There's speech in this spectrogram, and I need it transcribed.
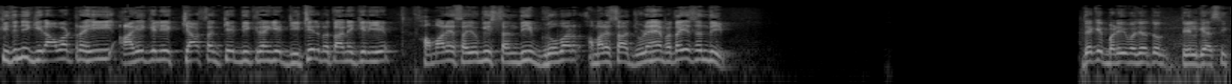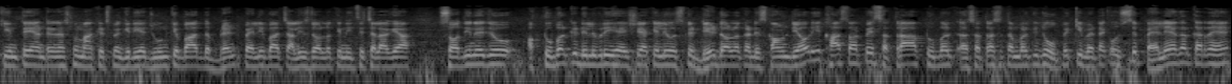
कितनी गिरावट रही, आगे के लिए क्या संकेत दिख रहे हैं, ये डिटेल बताने के लिए हमारे सहयोगी संदीप ग्रोवर हमारे साथ जुड़े हैं। बताइए संदीप। देखिए बड़ी वजह तो तेल गैस की कीमतें इंटरनेशनल मार्केट्स में गिरी है। जून के बाद ब्रेंट पहली बार 40 डॉलर के नीचे चला गया। सऊदी ने जो अक्टूबर की डिलीवरी है एशिया के लिए उसके डेढ़ डॉलर का डिस्काउंट दिया। और ये खास तौर पे 17 अक्टूबर 17 सितंबर की जो ओपेक की बैठक है उससे पहले अगर कर रहे हैं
